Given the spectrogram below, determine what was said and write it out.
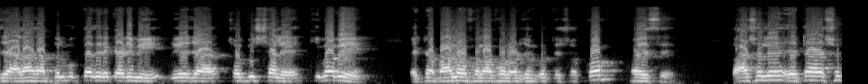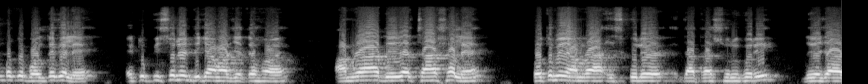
যে আলহাজ আব্দুল মুক্তাদির একাডেমি দুই হাজার চব্বিশ সালে কীভাবে একটা ভালো ফলাফল অর্জন করতে সক্ষম হয়েছে। তো আসলে এটা সম্পর্কে বলতে গেলে একটু পিছনের দিকে আমার যেতে হয়। আমরা দুই হাজার চার সালে প্রথমে আমরা স্কুলের যাত্রা শুরু করি। দুই হাজার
